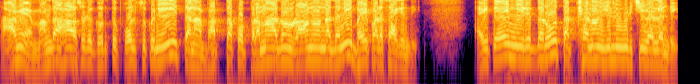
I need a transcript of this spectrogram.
ఆమె మందహాసుడి గొంతు పోల్చుకుని తన భర్తకు ప్రమాదం రానున్నదని భయపడసాగింది. అయితే మీరిద్దరూ తక్షణం ఇల్లు విడిచి వెళ్ళండి.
